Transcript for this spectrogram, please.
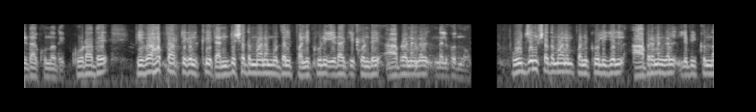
ഈടാക്കുന്നത്. കൂടാതെ വിവാഹ പാർട്ടികൾക്ക് രണ്ട് ശതമാനം മുതൽ പണിക്കൂലി ഈടാക്കിക്കൊണ്ട് ആഭരണങ്ങൾ നൽകുന്നു. പൂജ്യം ശതമാനം പണിക്കൂലിയിൽ ആഭരണങ്ങൾ ലഭിക്കുന്ന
